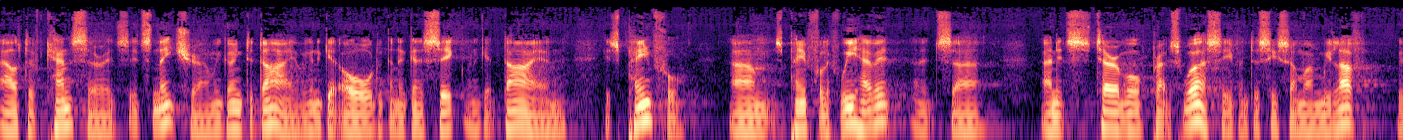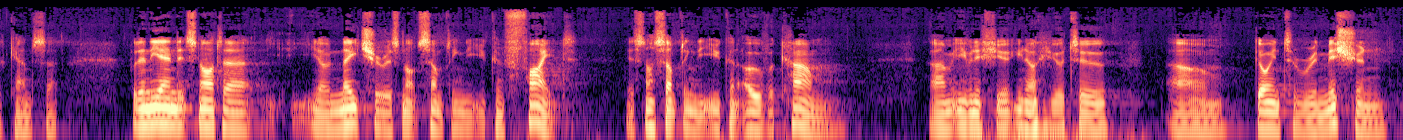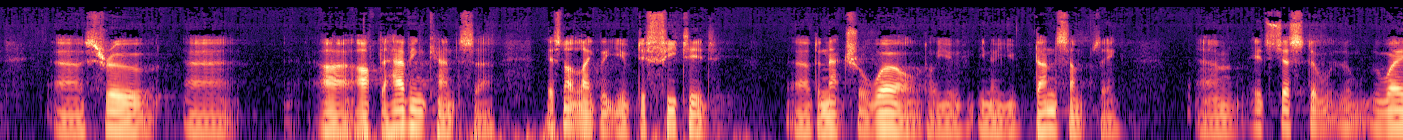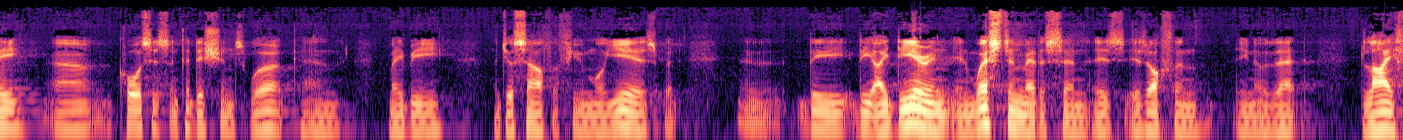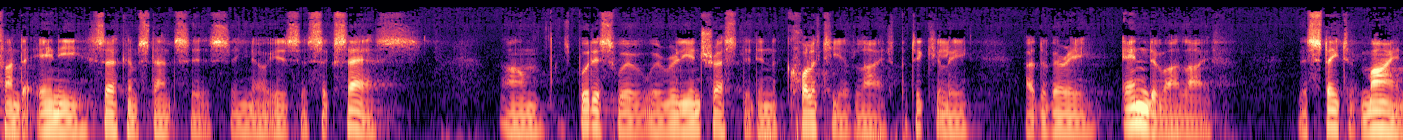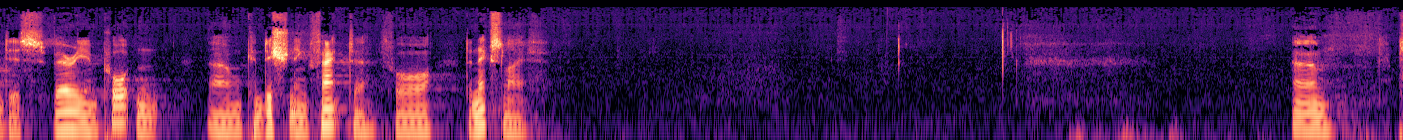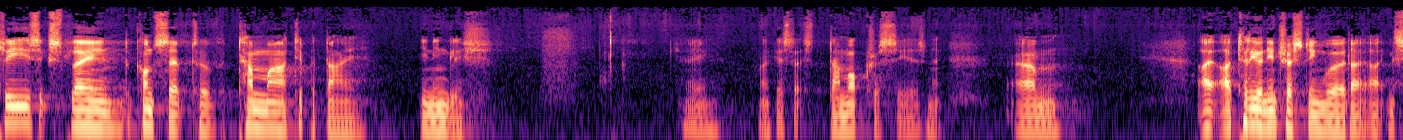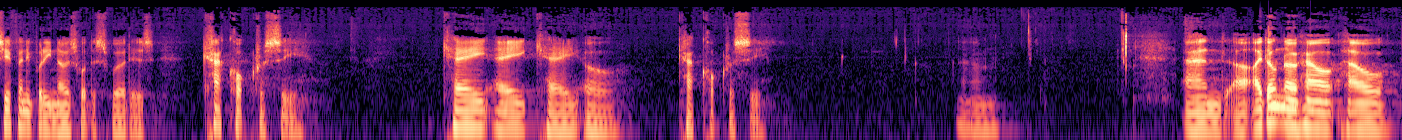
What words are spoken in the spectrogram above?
out of cancer. It's it's nature, and we're going to die. We're going to get old. We're going to get sick. We're going to get die, and it's painful. Um, it's painful if we have it, and it's uh, and it's terrible, perhaps worse even, to see someone we love with cancer. But in the end, it's not a, you know, nature is not something that you can fight. It's not something that you can overcome. Um, even if you, you know, if you're to um, go into remission uh, through uh, uh, after having cancer, it's not like that you've defeated uh, the natural world or you, you know, you've done something. Um, it's just the, the way uh, causes and conditions work, and maybe yourself a few more years. But uh, the the idea in, in Western medicine is is often you know that life under any circumstances you know is a success. Um, as Buddhists, we're we're really interested in the quality of life, particularly at the very end of our life the state of mind is very important um, conditioning factor for the next life. Um, please explain the concept of Dhammatipatthai in English. Okay, I guess that's democracy, isn't it? Um, I, will tell you an interesting word. I, I, see if anybody knows what this word is. Kakocracy. K A K O. Kakocracy. Um, and uh, I don't know how, how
